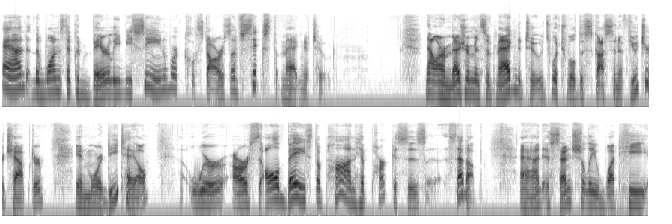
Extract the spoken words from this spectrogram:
And the ones that could barely be seen were stars of sixth magnitude. Now our measurements of magnitudes, which we'll discuss in a future chapter in more detail, uh, were are all based upon Hipparchus's setup. And essentially what he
